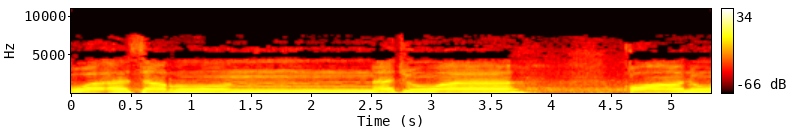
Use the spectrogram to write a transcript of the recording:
وأسروا النجوى. قالوا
